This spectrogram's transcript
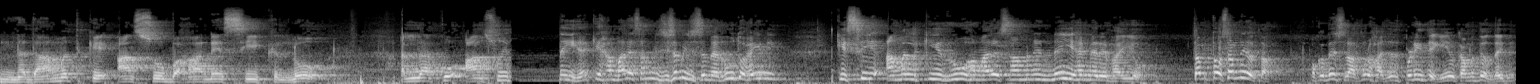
नदामत के आँसू बहाने सीख लो। अल्लाह को आँसू नहीं है कि हमारे सामने जिसमें जिसमें रूह तो है ही नहीं। किसी अमल की रूह हमारे सामने नहीं है मेरे भाइयों। तब तो असर नहीं होता। और कहते सलातुल हाजत पड़ी देगी काम तो होता ही नहीं।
